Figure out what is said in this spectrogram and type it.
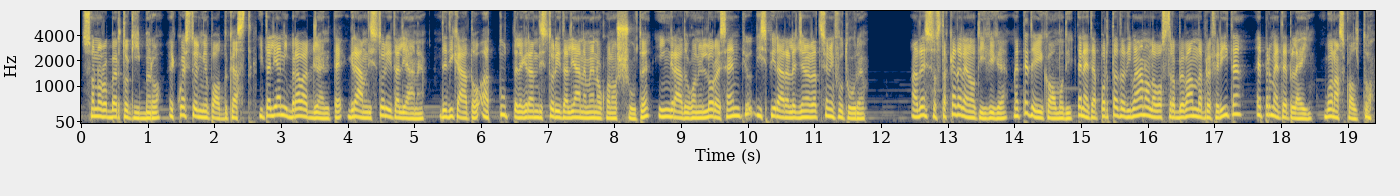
Sono Roberto Chibero e questo è il mio podcast Italiani Brava Gente, Grandi Storie Italiane, dedicato a tutte le grandi storie italiane meno conosciute, in grado con il loro esempio di ispirare le generazioni future. Adesso staccate le notifiche, mettetevi comodi, tenete a portata di mano la vostra bevanda preferita e premete play. Buon ascolto.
